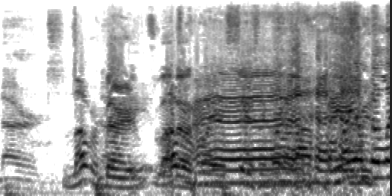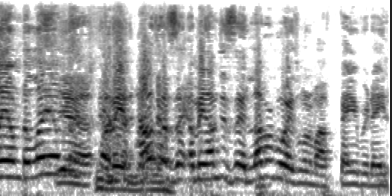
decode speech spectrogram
Nerds. Loverboy. Nerds. Loverboy is seriously one of my Lambda, favorite. lambda, lambda. Yeah, I mean, I was gonna say, I mean, I'm just saying, Loverboy is one of my favorite '80s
